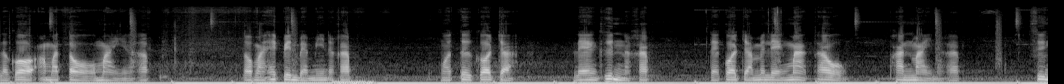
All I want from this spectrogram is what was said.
แล้วก็เอามาต่อใหม่นะครับ ต่อมาให้เป็นแบบนี้นะครับ มอเตอร์ก็จะแรงขึ้นนะครับ แต่ก็จะไม่แรงมากเท่าพันใหม่นะครับ ซึ่ง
